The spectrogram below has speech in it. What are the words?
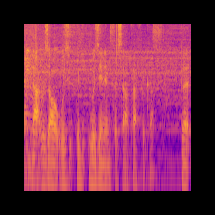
That result was was in him for South Africa, but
